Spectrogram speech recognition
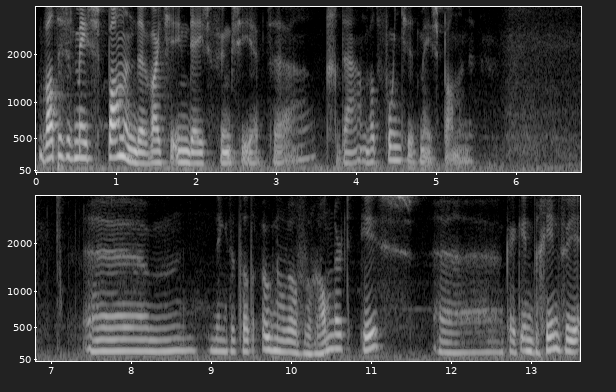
Wat is het meest spannende wat je in deze functie hebt gedaan? Wat vond je het meest spannende? Um, ik denk dat dat ook nog wel veranderd is. kijk, in het begin vind je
